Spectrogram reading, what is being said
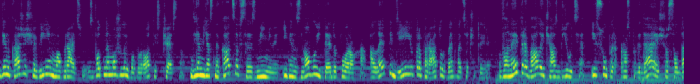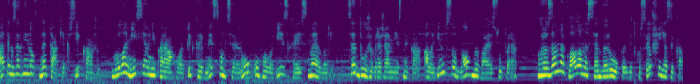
Він каже, що Вільям мав рацію, з вод неможливо боротись чесно. Для м'ясника це все змінює, і він знову йде до пороха, але під дією препарату В-24. Вони тривалий час б'ються, і супер розповідає, що солдатик загинув не так, як всі кажуть. Була місія у Нікарагуа під керівництвом ЦРУ у голові з Грейс Меллорі. Це дуже вражає м'ясника, але він все одно вбиває супера. Гроза наклала на себе руки, відкусивши язика.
